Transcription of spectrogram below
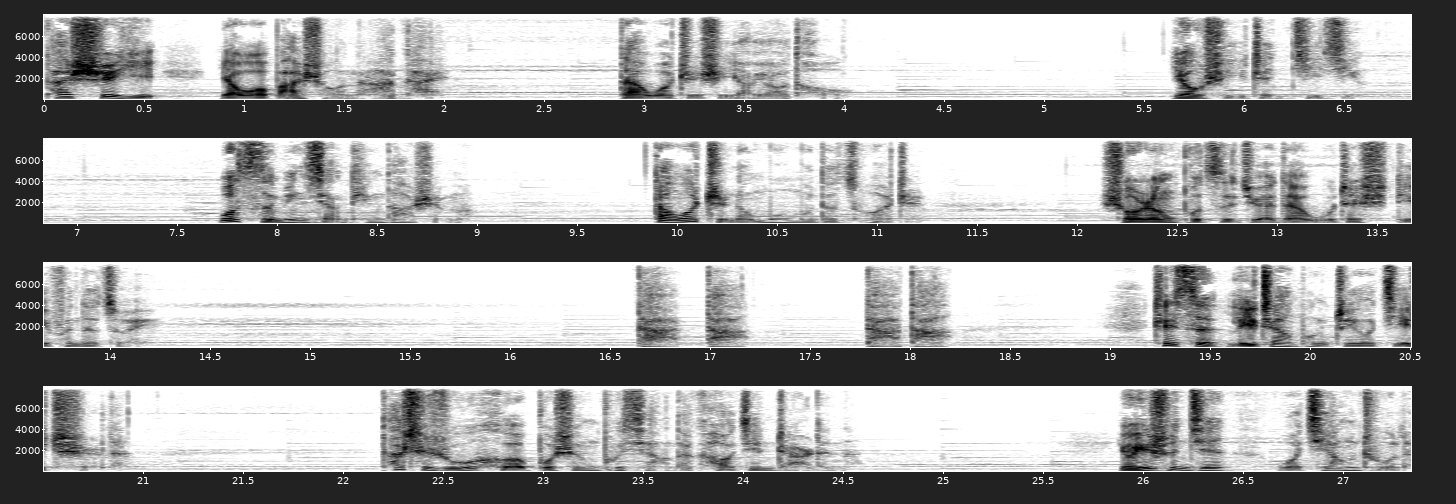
他示意要我把手拿开，但我只是摇摇头。又是一阵寂静。我死命想听到什么，但我只能默默的坐着，手仍不自觉的捂着史蒂芬的嘴。哒哒，哒哒，这次离帐篷只有几尺了。他是如何不声不响的靠近这儿的呢？有一瞬间，我僵住了，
